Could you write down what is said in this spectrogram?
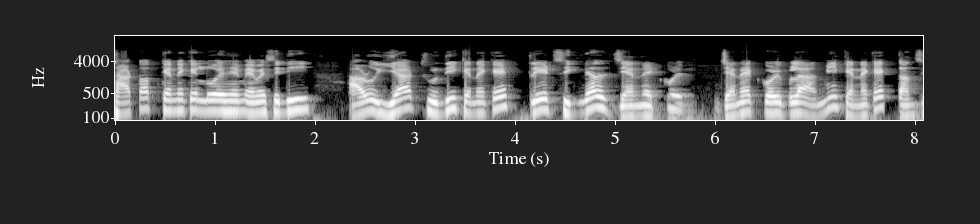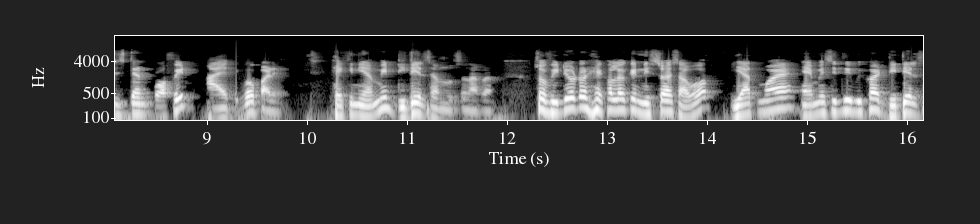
চাৰ্টত কেনেকৈ লৈ আহিম এম এ চি ডি আৰু ইয়াৰ থ্ৰুদি কেনেকৈ ট্ৰেড ছিগনেল জেনেৰেট কৰিম। জেনেৰেট কৰি পেলাই আমি কেনেকৈ কনচিষ্টেণ্ট প্ৰফিট আয় কৰিব পাৰিম। সেইখিনি আমি ডিটেইলছ আলোচনা কৰিম। চ' ভিডিঅ'টোৰ শেষলৈকে নিশ্চয় চাব। ইয়াত মই এম এ চি ডিৰ বিষয়ে ডিটেইলছ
